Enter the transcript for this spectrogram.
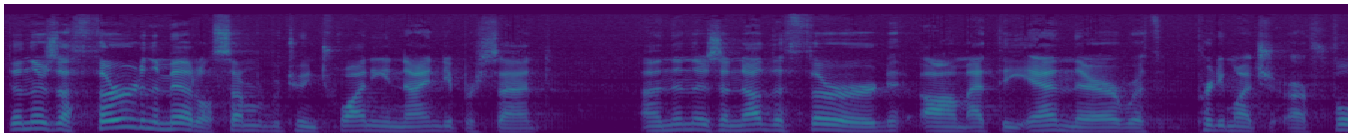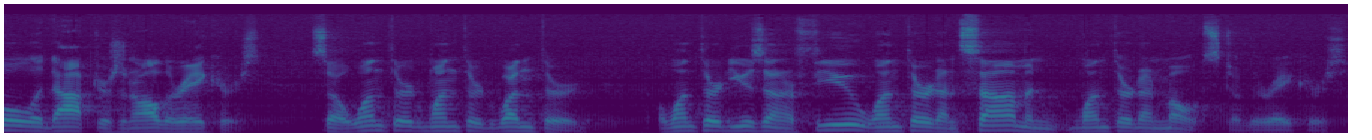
Then there's a third in the middle, somewhere between 20 and 90%. And then there's another third um, at the end there with pretty much our full adopters on all their acres. So one third, one third, one third. One third used on a few, one third on some, and one third on most of their acres.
